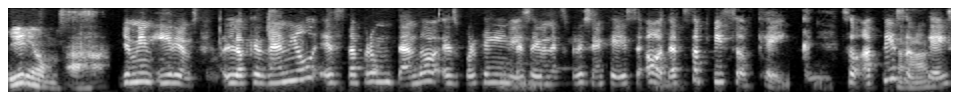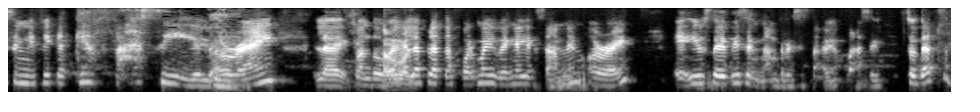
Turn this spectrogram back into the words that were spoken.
Idioms, ajá. You mean idioms. Lo que Daniel está preguntando es porque en inglés hay una expresión que dice, oh, that's a piece of cake. So, a piece Ajá. of cake significa qué fácil, all right? Like, cuando van a la plataforma y ven el examen, all right? Eh, y ustedes dicen, no, hombre, sí está bien fácil. So, that's a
